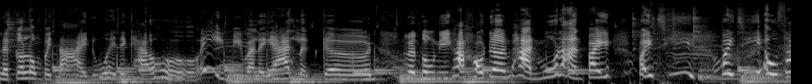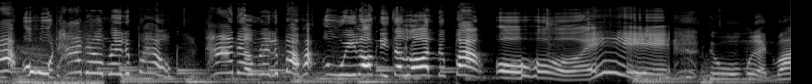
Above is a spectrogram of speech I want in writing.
แล้วก็ลงไปตายด้วยนะคะโอ้โหยมีมารยาทเหลือเกิน แล้วตรงนี้ค่ะเขาเดินผ่านมู่หลานไปไปที่ไปที่เอลซ่าโอ้โหท่าเดิมเลยหรือเปล่าท่าเดิมเลยหรือเปล่าคะอุ้ยรอบนี้จะรอดหรือเปล่า โอ้โห อนว่า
